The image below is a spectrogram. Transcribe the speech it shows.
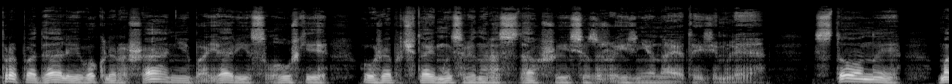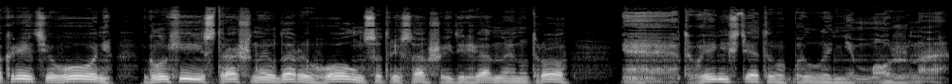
пропадали его клерошане, бояре и служки, уже, почитай, мысленно расставшиеся с жизнью на этой земле. Стоны, мокреть и вонь, глухие и страшные удары волн, сотрясавшие деревянное нутро. Нет, вынести этого было не можно.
